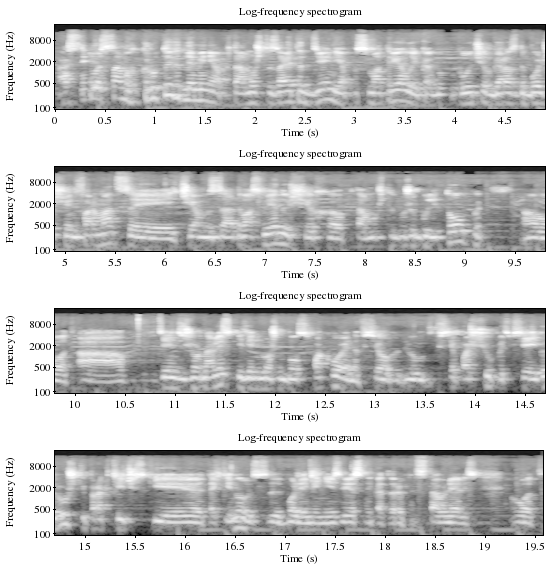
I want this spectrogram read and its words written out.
Один из самых крутых для меня, потому что за этот день я посмотрел и как бы получил гораздо больше информации, чем за два следующих, потому что уже были толпы. Вот. А день журналистский день можно было спокойно все, все пощупать, все игрушки практически, такие, ну, более-менее известные, которые представлялись. Вот.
